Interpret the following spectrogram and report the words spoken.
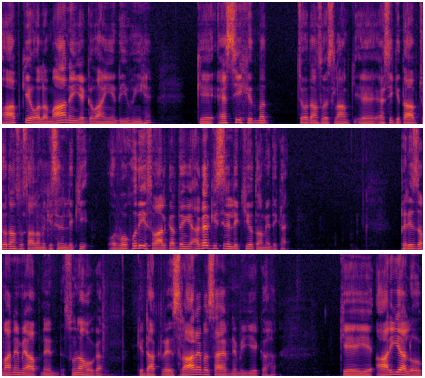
آپ کے علماء نے یہ گواہیاں دی ہوئی ہیں کہ ایسی خدمت چودہ سو اسلام کی ایسی کتاب چودہ سو سالوں میں کسی نے لکھی اور وہ خود ہی سوال کرتے ہیں کہ اگر کسی نے لکھی ہو تو ہمیں دکھائے۔ پھر اس زمانے میں آپ نے سنا ہوگا کہ ڈاکٹر اسرار احمد صاحب نے بھی یہ کہا کہ یہ آریہ لوگ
